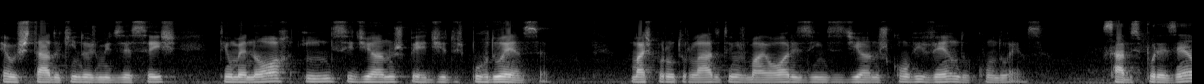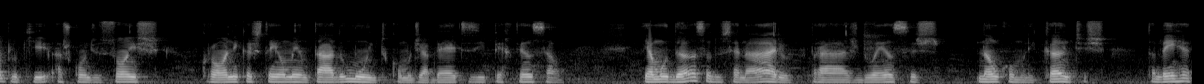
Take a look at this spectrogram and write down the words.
é o estado que em 2016 tem o menor índice de anos perdidos por doença, mas por outro lado tem os maiores índices de anos convivendo com doença. Sabe-se, por exemplo, que as condições crônicas têm aumentado muito, como diabetes e hipertensão. E a mudança do cenário para as doenças não comunicantes também re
